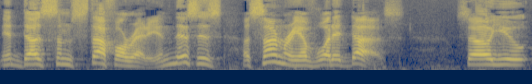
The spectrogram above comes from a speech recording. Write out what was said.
it does some stuff already. And this is a summary of what it does. So you,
